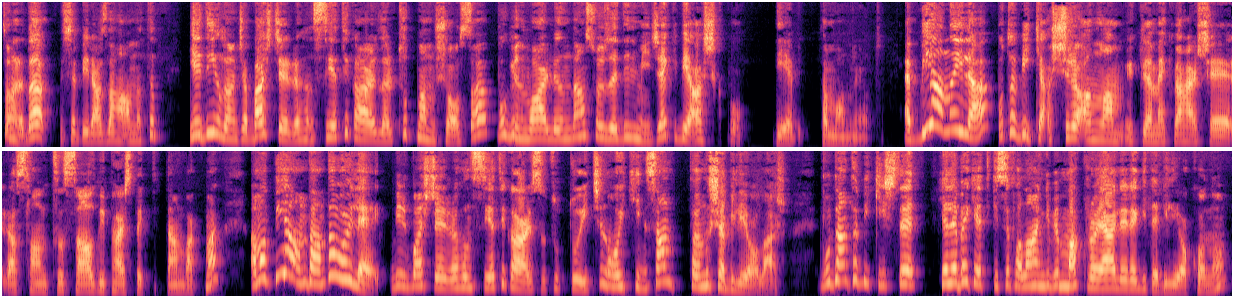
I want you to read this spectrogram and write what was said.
Sonra da işte biraz daha anlatıp 7 yıl önce baş cerrahın siyatik ağrıları tutmamış olsa bugün varlığından söz edilmeyecek bir aşk bu diye tamamlıyordu. Bir yanıyla bu tabii ki aşırı anlam yüklemek ve her şeye rastlantısal bir perspektiften bakmak. Ama bir yandan da öyle bir baş cerrahın siyatik ağrısı tuttuğu için o iki insan tanışabiliyorlar. Buradan tabii ki işte kelebek etkisi falan gibi makro yerlere gidebiliyor konu.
